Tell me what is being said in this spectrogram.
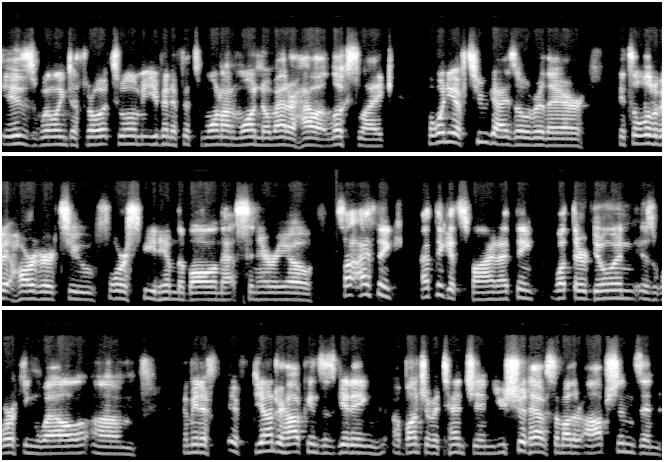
is willing to throw it to him, even if it's one on one, no matter how it looks like. But when you have two guys over there, it's a little bit harder to force feed him the ball in that scenario. So I think I think it's fine. I think what they're doing is working well. Um, I mean, if if DeAndre Hopkins is getting a bunch of attention, you should have some other options. And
